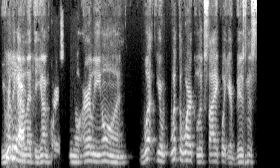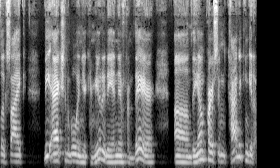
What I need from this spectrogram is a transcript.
You really yeah. got to let the young person know early on what your what the work looks like, what your business looks like, be actionable in your community, and then from there, um, the young person kind of can get a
